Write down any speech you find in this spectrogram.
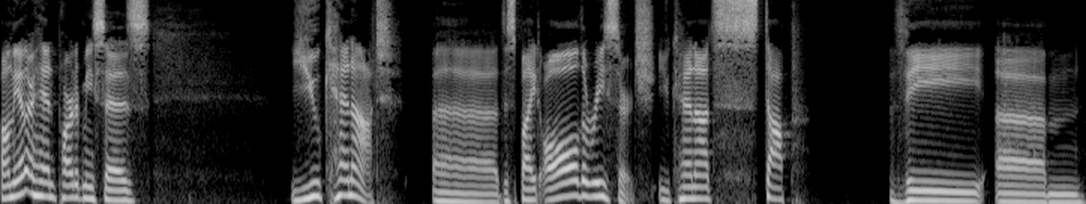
On the other hand, part of me says you cannot uh, despite all the research, you cannot stop the um,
